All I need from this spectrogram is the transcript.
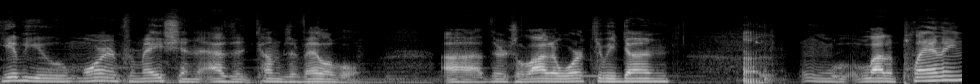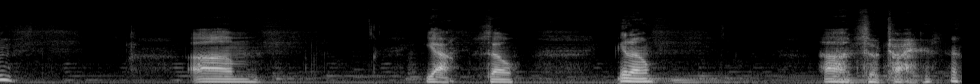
give you more information as it comes available. Uh, there's a lot of work to be done, a lot of planning. Um, yeah, so, you know, uh, I'm so tired.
